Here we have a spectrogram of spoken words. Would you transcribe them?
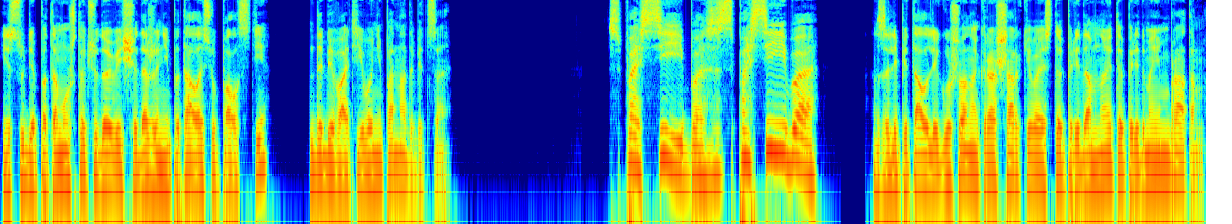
И судя по тому, что чудовище даже не пыталось уползти, добивать его не понадобится. «Спасибо, спасибо!» — залепетал лягушонок, расшаркиваясь то передо мной, то перед моим братом.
